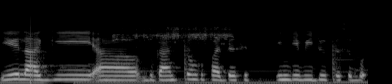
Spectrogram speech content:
ia lagi uh, bergantung kepada individu tersebut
